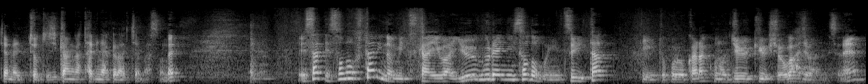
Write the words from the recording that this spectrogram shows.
じゃないとちょっと時間が足りなくなっちゃいますのでさてその2人の見つかりは夕暮れにソドムに着いたっていうところからこの19章が始まるんですよね。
